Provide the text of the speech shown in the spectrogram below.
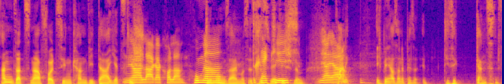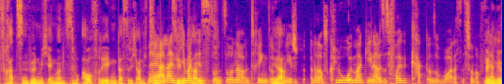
Ansatz nachvollziehen kann, wie da jetzt die Ja, Lagerkoller, Hunger, Stimmung sein muss. Ist dreckig. wirklich schlimm. Ja, Vor ja. allen Dingen, ich bin ja auch so eine Person, diese ganzen Fratzen würden mich irgendwann so aufregen, dass du dich auch nicht Ja, ja, allein wie jemand kannst. isst und so, ne, und trinkt und Ja. irgendwie dann aufs Klo immer gehen, alles ist voll gekackt und so, boah, das ist schon auch Wenn ich mir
